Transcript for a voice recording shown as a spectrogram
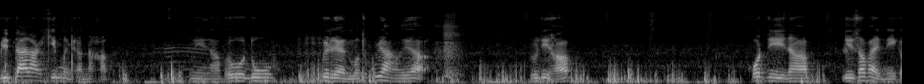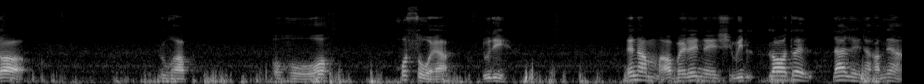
บินใต้ล่างคลิปเหมือนกันนะครับ นี่นะครับโอ้ดูเปลี่ยนหมดทุกอย่างเลยอะดูดิครับ โคตรดีนะครับรีซอสแผ่นนี้ก็ ดูครับ โอ้โห โคตรสวยอะดูดิ แนะนำเอาไปเล่นในชีวิตรอดได้ได้เลยนะครับเนี่ย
